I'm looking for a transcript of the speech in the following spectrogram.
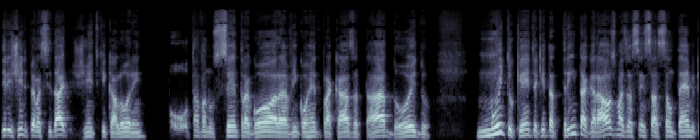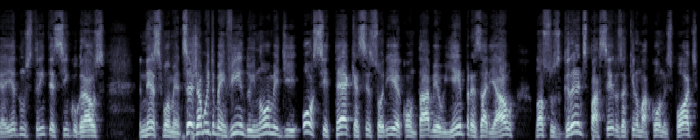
dirigindo pela cidade. Gente, que calor, hein? Pô, tava no centro agora, vim correndo para casa, tá doido. Muito quente, aqui tá 30 graus, mas a sensação térmica aí é de uns 35 graus nesse momento. Seja muito bem-vindo em nome de Ocitec, assessoria contábil e empresarial, nossos grandes parceiros aqui no Marcou no Esporte,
